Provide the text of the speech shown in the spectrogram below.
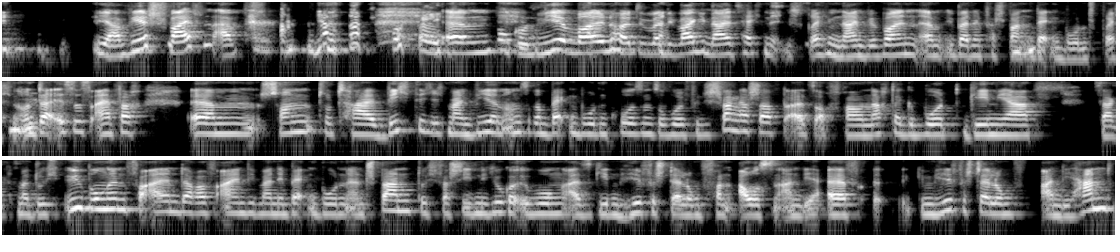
Ja, wir schweifen ab. Ja, okay. ähm, wir wollen heute über die Vaginaltechniken sprechen. Nein, wir wollen ähm, über den verspannten mhm. Beckenboden sprechen. Und da ist es einfach ähm, schon total wichtig. Ich meine, wir in unseren Beckenbodenkursen sowohl für die Schwangerschaft als auch Frauen nach der Geburt gehen ja sage ich mal, durch Übungen vor allem darauf ein, wie man den Beckenboden entspannt, durch verschiedene Yoga-Übungen, also geben Hilfestellung von außen an die, äh, geben Hilfestellung an die Hand,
